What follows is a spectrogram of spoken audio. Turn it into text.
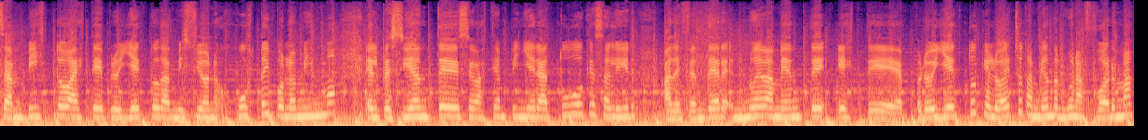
se han visto a este proyecto de admisión justa y por lo mismo el presidente Sebastián Piñera tuvo que salir a defender nuevamente este proyecto que lo ha hecho también de alguna forma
